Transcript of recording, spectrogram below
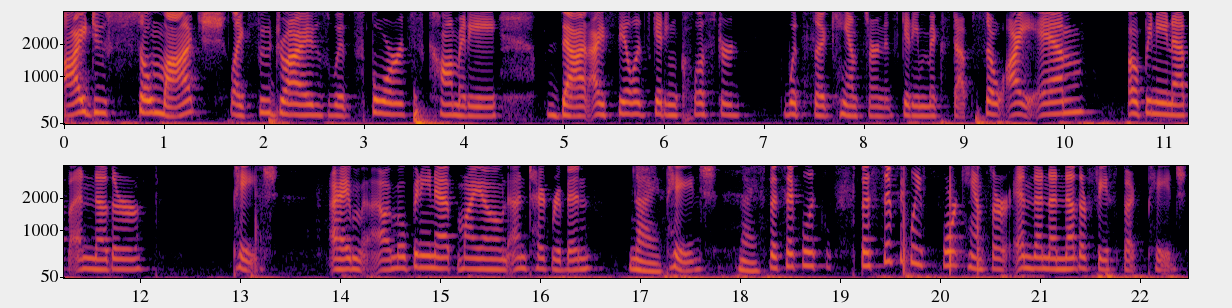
I do so much like food drives with sports, comedy, that I feel it's getting clustered with the cancer and it's getting mixed up. So I am opening up another page. I'm I'm opening up my own untied ribbon Nice. page Nice. specifically specifically for cancer and then another Facebook page.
